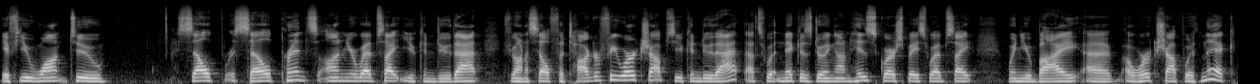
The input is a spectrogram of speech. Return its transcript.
If you want to sell sell prints on your website you can do that. If you want to sell photography workshops you can do that. That's what nick is doing on his squarespace website. When you buy a, a workshop with nick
